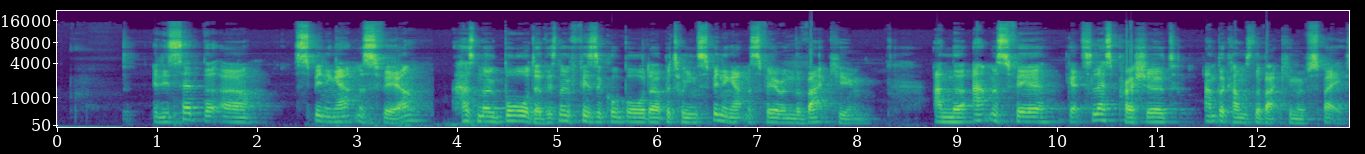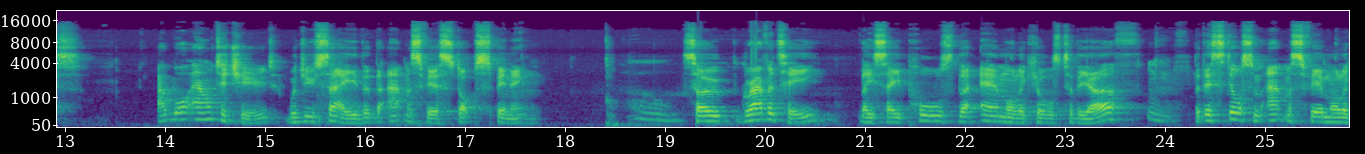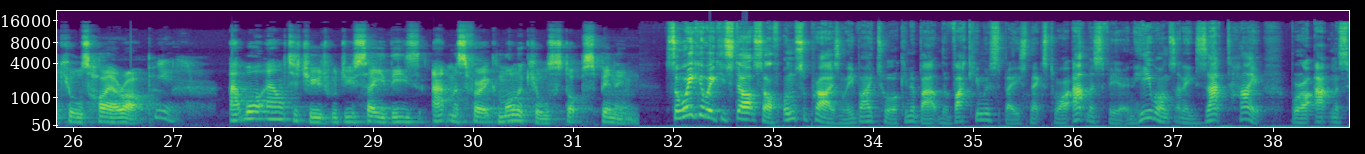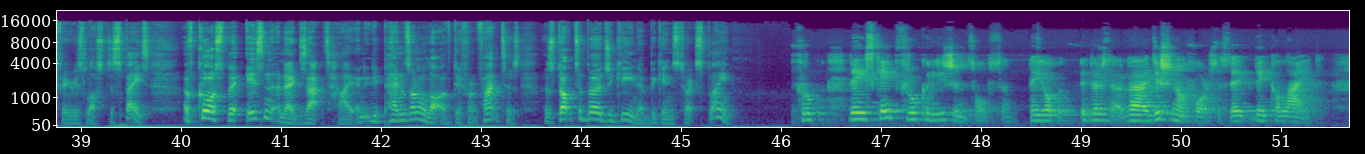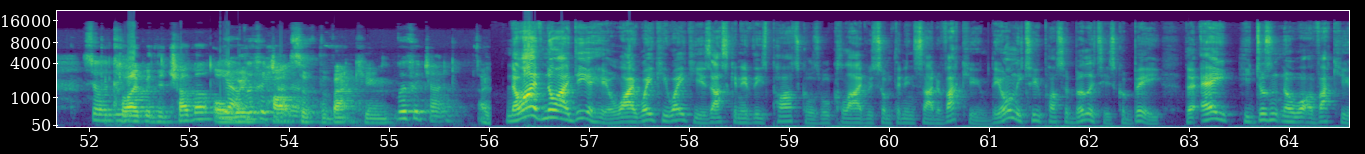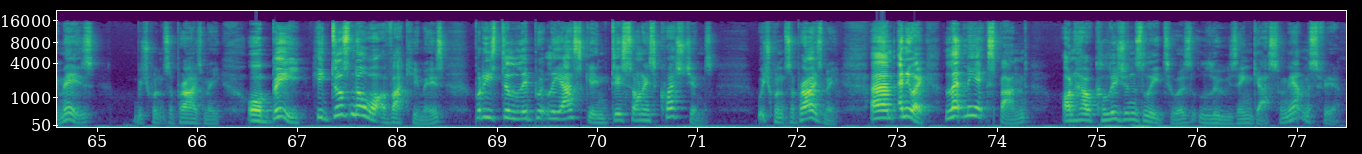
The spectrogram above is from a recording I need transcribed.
It is said that a spinning atmosphere has no border, there's no physical border between spinning atmosphere and the vacuum. And the atmosphere gets less pressured and becomes the vacuum of space. At what altitude would you say that the atmosphere stops spinning? Oh. So gravity they say pulls the air molecules to the Earth, yes. but there's still some atmosphere molecules higher up. Yes. At what altitude would you say these atmospheric molecules stop spinning? So Wakey Wakey starts off, unsurprisingly, by talking about the vacuum of space next to our atmosphere, and he wants an exact height where our atmosphere is lost to space. Of course, there isn't an exact height, and it depends on a lot of different factors, as Dr. Berdyugina begins to explain. Through, they escape through collisions also. They, there's the additional forces, they, they collide. So they collide with each other or yeah, with, with parts other. of the vacuum? With each other. Okay. Now, I have no idea here why Wakey Wakey is asking if these particles will collide with something inside a vacuum. The only two possibilities could be that A, he doesn't know what a vacuum is, which wouldn't surprise me, or B, he does know what a vacuum is, but he's deliberately asking dishonest questions, which wouldn't surprise me. Um, anyway, let me expand on how collisions lead to us losing gas from the atmosphere.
